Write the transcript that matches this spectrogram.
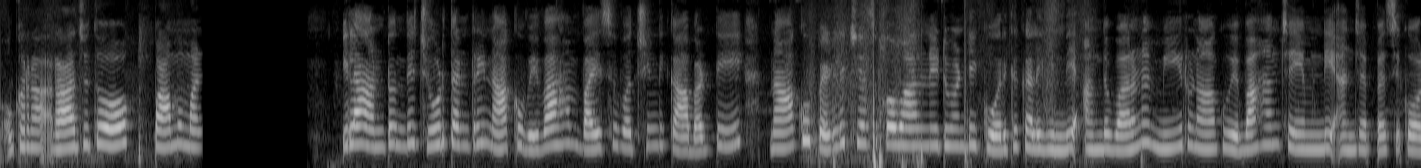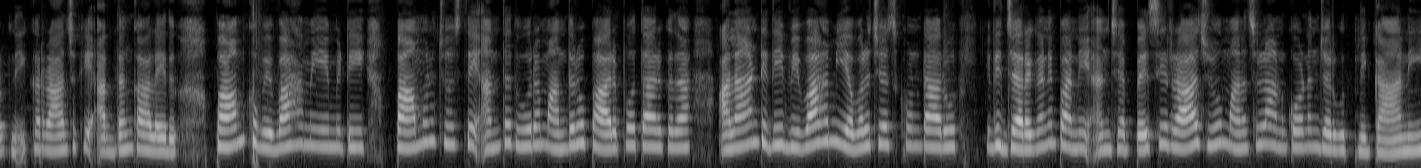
ఒక రా- రాజుతో పాము మళ్ళీ ఇలా అంటుంది చూడు తండ్రి నాకు వివాహం వయసు వచ్చింది కాబట్టి నాకు పెళ్ళి చేసుకోవాలనేటువంటి కోరిక కలిగింది. అందువలన మీరు నాకు వివాహం చేయండి అని చెప్పేసి కోరుతుంది. ఇక రాజుకి అర్థం కాలేదు. పాముకు వివాహం ఏమిటి? పామును చూస్తే అంత దూరం అందరూ పారిపోతారు కదా. అలాంటిది వివాహం ఎవరు చేసుకుంటారు? ఇది జరగని పని అని చెప్పేసి రాజు మనసులో అనుకోవడం జరుగుతుంది. కానీ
